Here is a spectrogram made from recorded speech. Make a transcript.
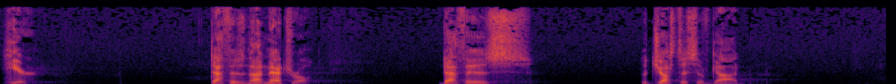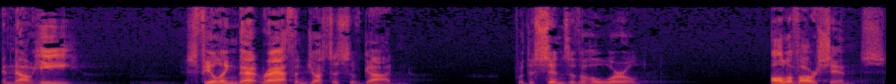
here. Death is not natural. Death is the justice of God. And now he is feeling that wrath and justice of God for the sins of the whole world. All of our sins.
